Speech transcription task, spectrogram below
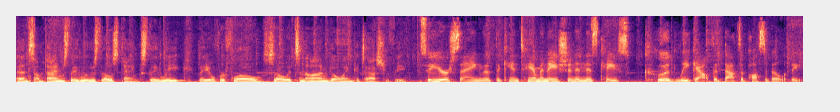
And sometimes they lose those tanks. They leak, they overflow. So it's an ongoing catastrophe. So you're saying that the contamination in this case could leak out, that that's a possibility?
